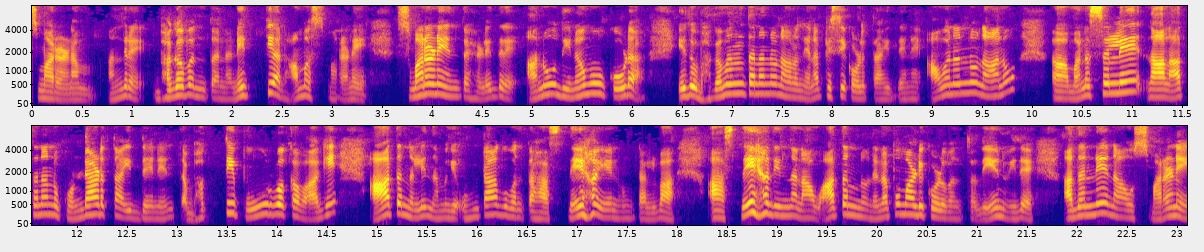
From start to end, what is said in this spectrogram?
ಸ್ಮರಣಂ. ಅಂದರೆ ಭಗವಂತನ ನಿತ್ಯ ನಾಮಸ್ಮರಣೆ. ಸ್ಮರಣೆ ಅಂತ ಹೇಳಿದರೆ ಅನುದಿನವೂ ಕೂಡ ಇದು ಭಗವಂತನನ್ನು ನಾನು ನೆನಪಿಸಿಕೊಳ್ತಾ ಇದ್ದೇನೆ. ಅವನನ್ನು ನಾನು ಮನಸ್ಸಲ್ಲೇ ನಾನು ಆತನನ್ನು ಕೊಂಡಾಡ್ತಾ ಇದ್ದೇನೆ ಅಂತ ಭಕ್ತಿಪೂರ್ವಕವಾಗಿ ಆತನಲ್ಲಿ ನಮಗೆ ಉಂಟಾಗುವಂತಹ ಸ್ನೇಹ ಏನುಂಟಲ್ವಾ ಆ ಸ್ನೇಹದಿಂದ ನಾವು ಆತನನ್ನು ನೆನಪು ಮಾಡಿಕೊಳ್ಳುವಂಥದ್ದು ಏನು ಇದೆ? ಅದನ್ನೇ ನಾವು ಸ್ಮರಣೆ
